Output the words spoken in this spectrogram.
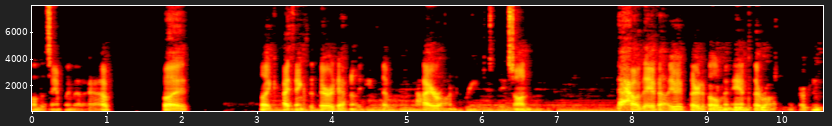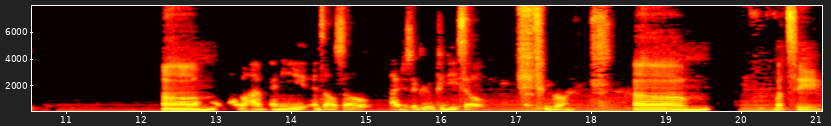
on the sampling that I have. But like I think that there are definitely teams that would higher on Green just based on how they evaluate player development and their roster construction. Um, I don't have any intel, so I just agree with PD. So keep going. Um, let's see.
